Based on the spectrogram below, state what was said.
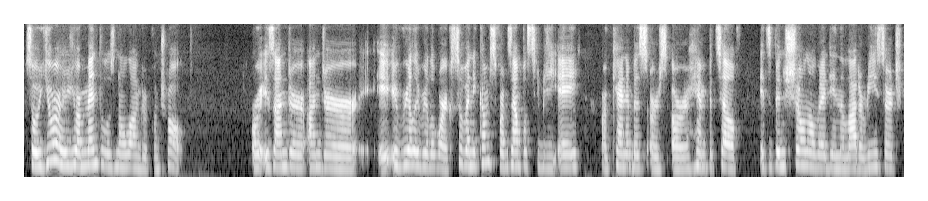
So your your mental is no longer controlled or is under under it, it really really works. So when it comes for example cbda or cannabis or or hemp itself it's been shown already in a lot of research.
